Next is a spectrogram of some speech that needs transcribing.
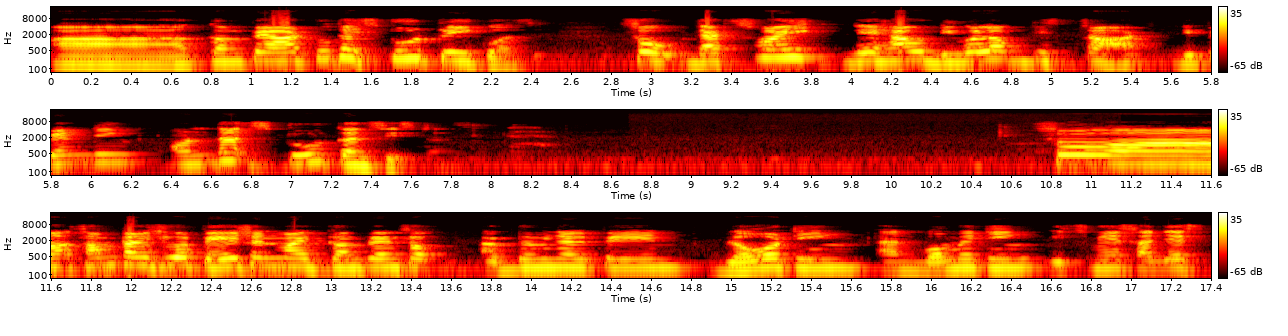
uh, compared to the stool frequency. So that's why they have developed this chart depending on the stool consistency. So uh, sometimes your patient might complain of abdominal pain, bloating and vomiting which may suggest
